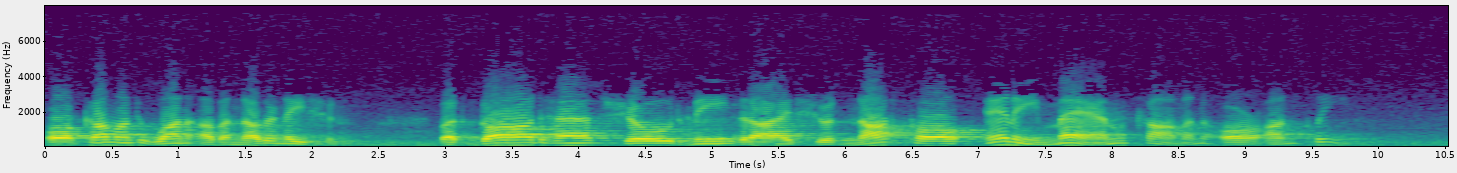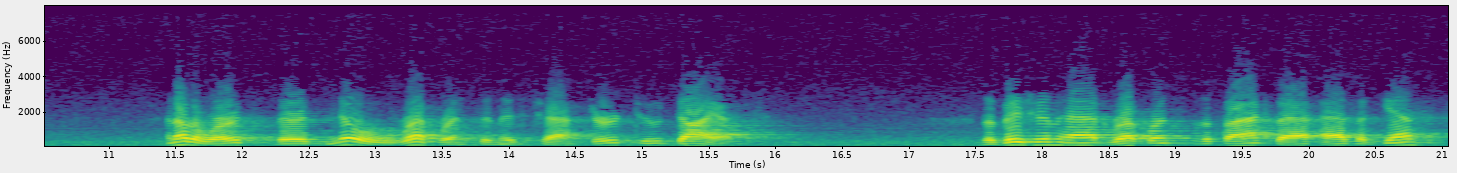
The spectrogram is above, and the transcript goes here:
or come unto one of another nation but God hath showed me that I should not call any man common or unclean. In other words, there is no reference in this chapter to diet. The vision had reference to the fact that as against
